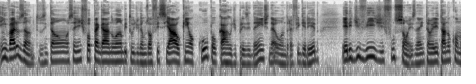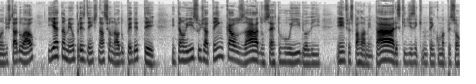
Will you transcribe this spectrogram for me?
em vários âmbitos. Então, se a gente for pegar no âmbito, digamos, oficial, quem ocupa o cargo de presidente, né, o André Figueiredo, ele divide funções, né? Então ele está no comando estadual e é também o presidente nacional do PDT. Então isso já tem causado um certo ruído ali entre os parlamentares que dizem que não tem como a pessoa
